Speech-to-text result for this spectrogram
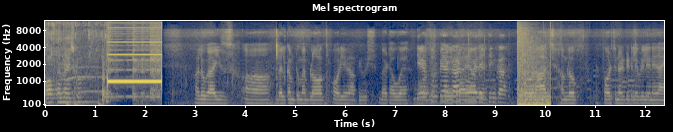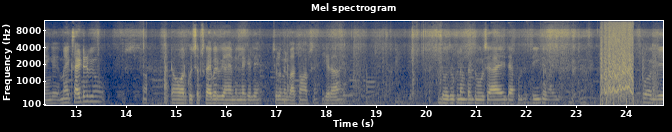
ऑफ़ करना इसको। Hello guys welcome to my blog और ये रहा पीयूष बैठा हुआ है। डेढ़ और सौ रुपया का और आज हम लोग फॉर्चूनर की डिलीवरी लेने जाएँगे। मैं एक्साइटेड भी हूँ। तो और कुछ सब्सक्राइबर भी आए हैं मिलने के लिए। चलो मिलवाता हूँ आपसे। ये रहा है। दो सौ किलोमीटर दूर से आए जयपुर से। ठीक है भाई। और ये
